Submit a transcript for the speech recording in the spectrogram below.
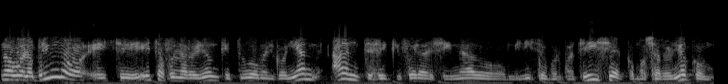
No, bueno, primero, este, esta fue una reunión que tuvo Melconian antes de que fuera designado ministro por Patricia, como se reunió con,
